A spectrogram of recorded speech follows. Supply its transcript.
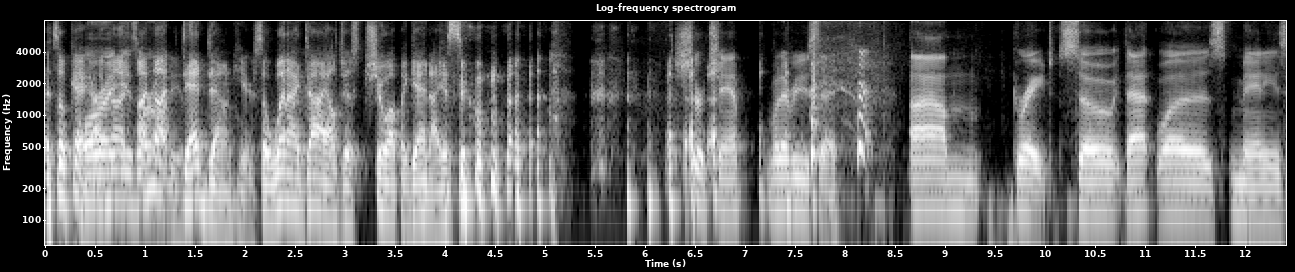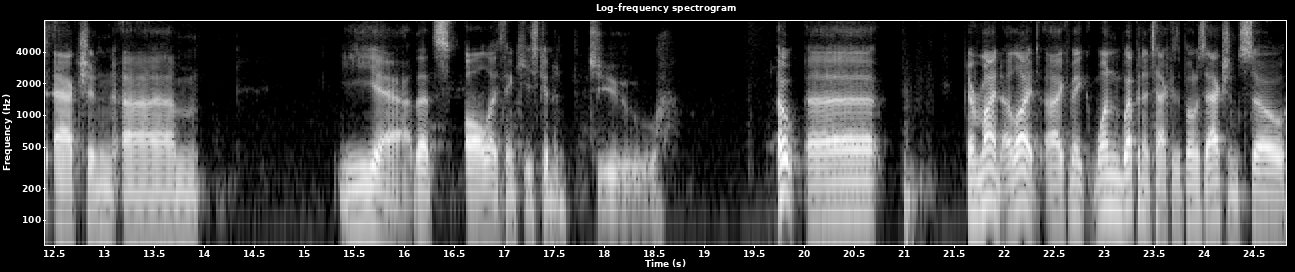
it's okay. Aura I'm not, I'm not audience. dead down here. So when I die, I'll just show up again, I assume. sure, champ, whatever you say. Um, great. So that was Manny's action. Um, yeah, that's all I think he's gonna do. Oh, uh, never mind. I lied. I can make one weapon attack as a bonus action. So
